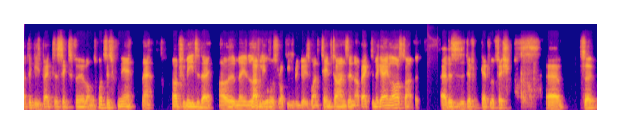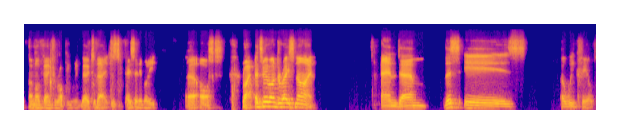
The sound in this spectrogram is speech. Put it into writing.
I think he's back to six furlongs. What's this from there? Nah, not for me today. I mean, lovely horse Rocking Ringo. He's won 10 times and I backed him again last time, but uh, this is a different kettle of fish. Um, so I'm not going for Rocking Ringo today, just in case anybody uh, asks. Right, let's move on to race nine. And um, this is a weak field.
